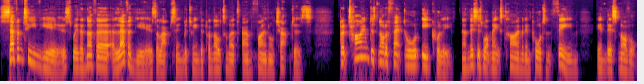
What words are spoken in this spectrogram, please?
17 years, with another 11 years elapsing between the penultimate and final chapters. But time does not affect all equally, and this is what makes time an important theme in this novel.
